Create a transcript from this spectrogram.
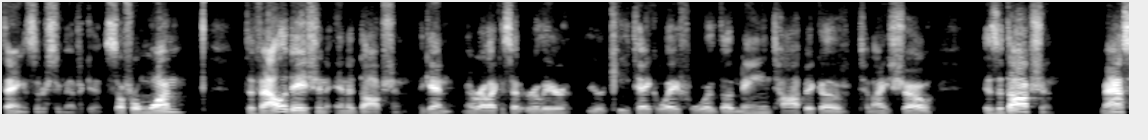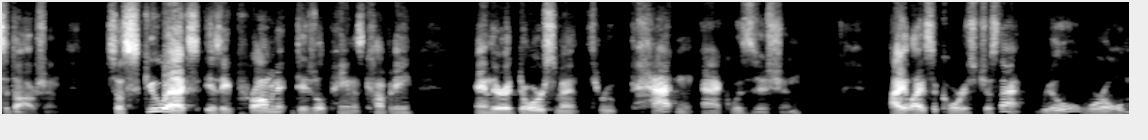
things that are significant. So, for one, the validation and adoption. Again, remember, like I said earlier, your key takeaway for the main topic of tonight's show is adoption. mass adoption. So SKUX is a prominent digital payments company, and their endorsement through patent acquisition highlights, of course, just that real world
